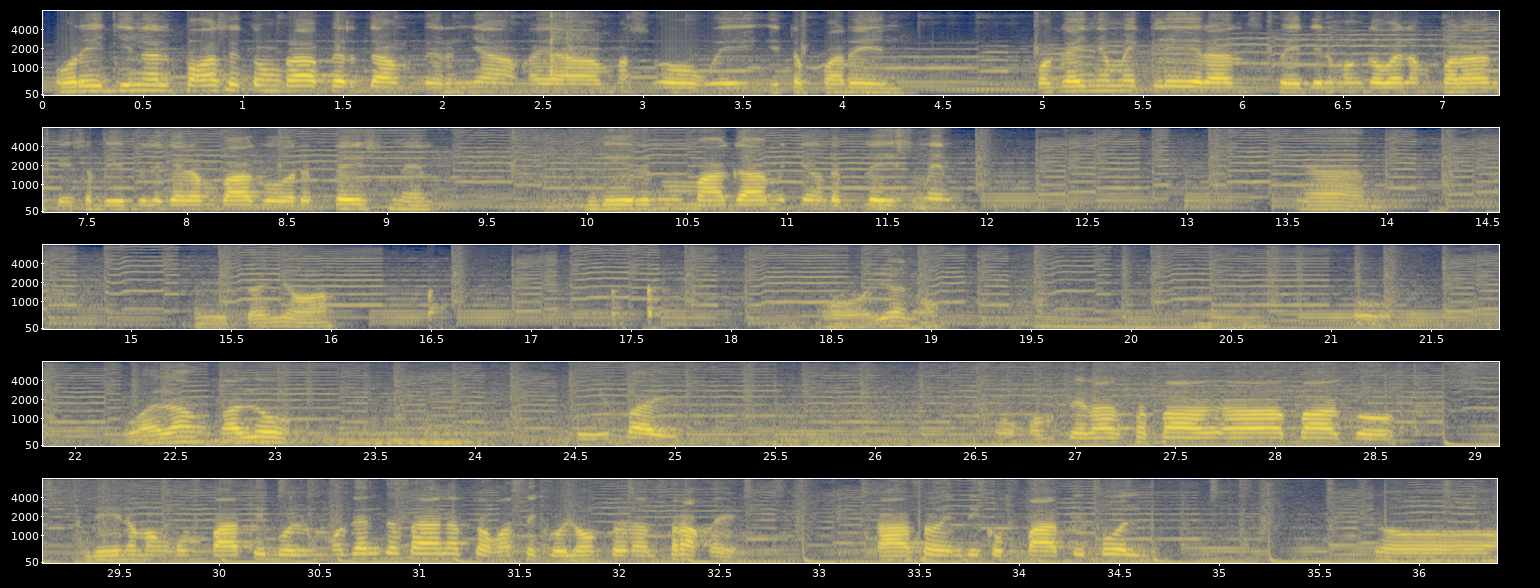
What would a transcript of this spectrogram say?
original pa kasi itong rubber damper niya, kaya mas okay, ito pa rin. Pag ganyan may clearance, pwede naman gawa ng paraan kaysa bibili ka ng bago replacement, hindi rin mo magamit yung replacement. Yan. Kita nyo ah. Oh, yan oh. Oh. Walang kalog. Tibay. O, kumpira sa ba- ah, bago, hindi naman compatible. Maganda sana to kasi gulong to ng truck eh. Kaso hindi compatible. So,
